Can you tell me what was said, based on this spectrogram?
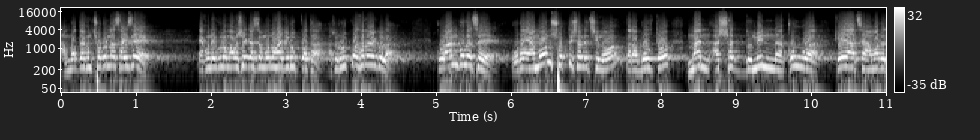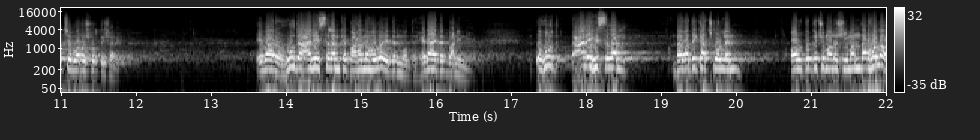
আমরা তো এখন ছোট না সাইজে এখন এগুলো মানুষের কাছে মনে হয় যে রূপকথা। আসলে রূপকথা নয় এগুলা? কোরআন বলেছে, ওরা এমন শক্তিশালী ছিল, তারা বলতো, মান মিন্না কৌয়া কে আছে আমার হচ্ছে বড় শক্তিশালী? এবার হুদ আলি ইসলামকে পাঠানো হলো এদের মধ্যে, হেদায়তের বাণী নিয়ে। হুদ আলি ইসলাম দাওয়াতি কাজ করলেন, অল্প কিছু মানুষ ইমানদার হলো,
